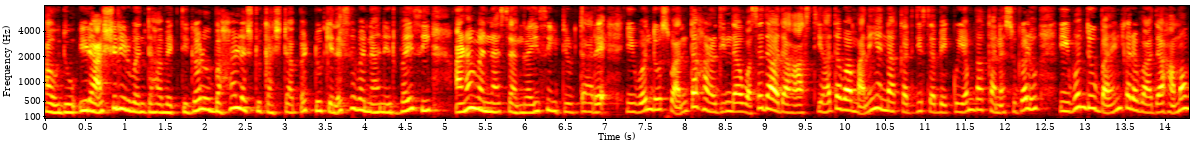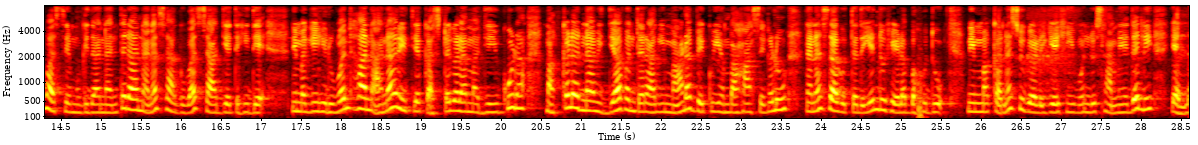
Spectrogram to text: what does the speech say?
ಹೌದು, ಈ ರಾಶಿಯಲ್ಲಿರುವಂತಹ ವ್ಯಕ್ತಿಗಳು ಬಹಳಷ್ಟು ಕಷ್ಟಪಟ್ಟು ಕೆಲಸವನ್ನು ನಿರ್ವಹಿಸಿ, ಹಣವನ್ನು ಸಂಗ್ರಹಿಸಿ ಇಟ್ಟಿರ್ತಾರೆ ಈ ಒಂದು ಸ್ವಂತ ಹಣದಿಂದ ಹೊಸದಾದ ಆಸ್ತಿ ಅಥವಾ ಮನೆಯನ್ನು ಖರೀದಿಸಬೇಕು ಎಂಬ ಕನಸುಗಳು ಈ ಒಂದು ಭಯಂಕರವಾದ ಅಮಾವಾಸ್ಯೆ ಮುಗಿದ ನಂತರ ನನಸಾಗುವ ಸಾಧ್ಯತೆ ಇದೆ. ನಿಮಗೆ ಇರುವಂತಹ ನಾನಾ ರೀತಿಯ ಕಷ್ಟಗಳ ಮಧ್ಯೆಯೂ ಕೂಡ ಮಕ್ಕಳನ್ನು ವಿದ್ಯಾವಂತರಾಗಿ ಮಾಡಬೇಕು ಎಂಬ ಆಸೆಗಳು ನನಸಾಗುತ್ತದೆ ಎಂದು ಹೇಳಬಹುದು. ನಿಮ್ಮ ಕನಸುಗಳಿಗೆ ಈ ಒಂದು ಸಮಯದಲ್ಲಿ ಎಲ್ಲ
